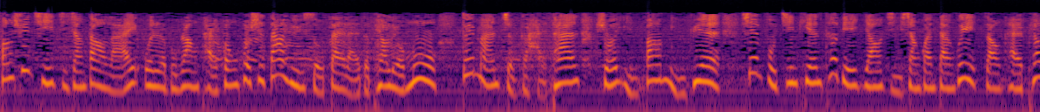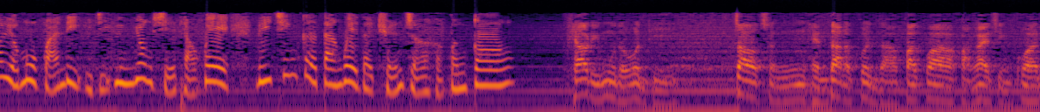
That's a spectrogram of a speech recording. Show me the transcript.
防汛期即将到来，为了不让台风或是大雨所带来的漂流木堆满整个海滩，所引发民怨，县府今天特别邀集相关单位召开漂流木管理以及运用协调会，厘清各单位的权责和分工。漂流木的问题造成很大的困扰，包括妨碍景观，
